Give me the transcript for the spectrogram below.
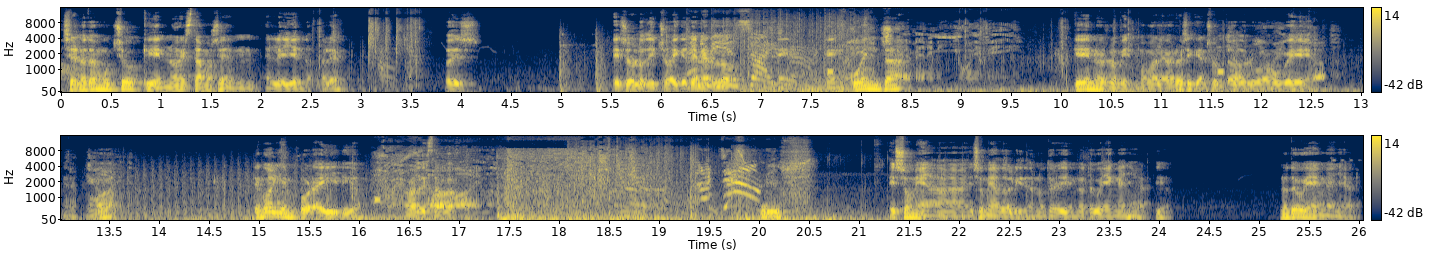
Se nota mucho que no estamos en, en leyenda, ¿vale? Entonces, eso lo dicho, hay que tenerlo en, en cuenta que no es lo mismo. Vale, ahora sí que han soltado el UAV enemigo. Tengo a alguien por ahí, tío. Ah, vale, está abajo. Uf, eso me ha, eso me ha dolido, no te, no te voy a engañar, tío. No te voy a engañar.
